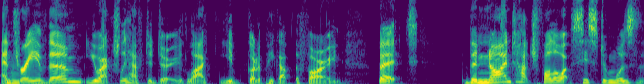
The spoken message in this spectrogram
And Mm. three of them you actually have to do, like you've got to pick up the phone. But the nine touch follow up system was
